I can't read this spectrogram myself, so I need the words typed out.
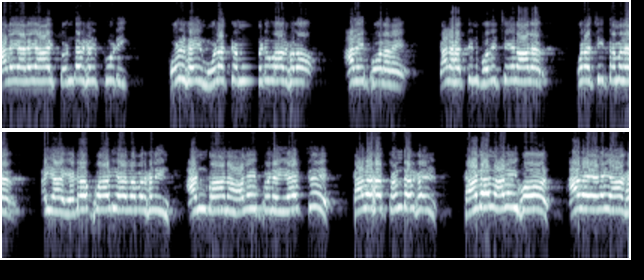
அலை அலையாய் தொண்டர்கள் கூடி கொள்கை முழக்கம் விடுவார்களோ அதை போலவே கழகத்தின் பொதுச் செயலாளர் புரட்சி தமிழர் ஐயா எடப்பாடியார் அவர்களின் அன்பான அழைப்பினை ஏற்று கழக தொண்டர்கள் கடல் அலை போல் அலை அலையாக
